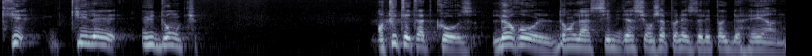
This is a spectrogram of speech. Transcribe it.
Qu'il ait eu donc en tout état de cause, le rôle dans la civilisation japonaise de l'époque de Heian,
